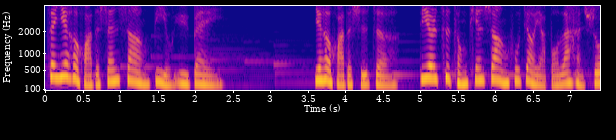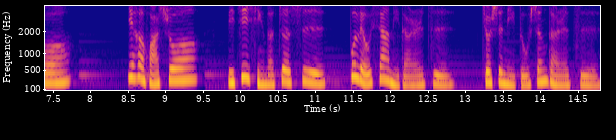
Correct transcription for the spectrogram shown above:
在耶和华的山上必有预备。耶和华的使者第二次从天上呼叫亚伯拉罕说：“耶和华说，你既行了这事，不留下你的儿子，就是你独生的儿子，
